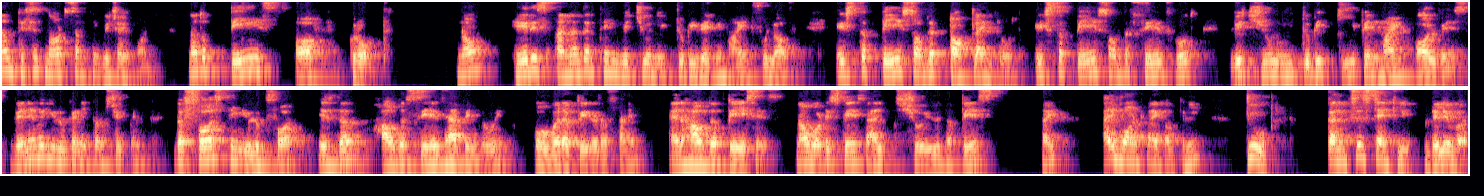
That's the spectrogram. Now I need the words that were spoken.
Now, this is not something which I want. Now, the pace of growth. Now, here is another thing which you need to be very mindful of. It's the pace of the top line growth. It's the pace of the sales growth which you need to be keep in mind always. Whenever you look at income statement, the first thing you look for is the how the sales have been growing over a period of time and how the pace is. Now, what is pace? I'll show you the pace, right? I want my company to consistently deliver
